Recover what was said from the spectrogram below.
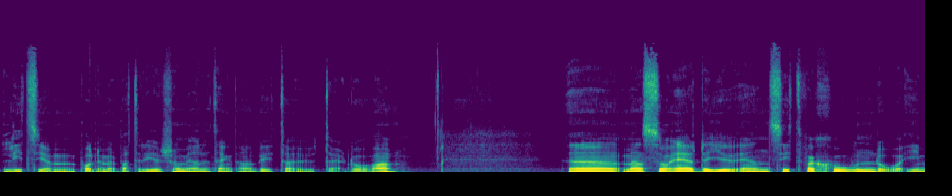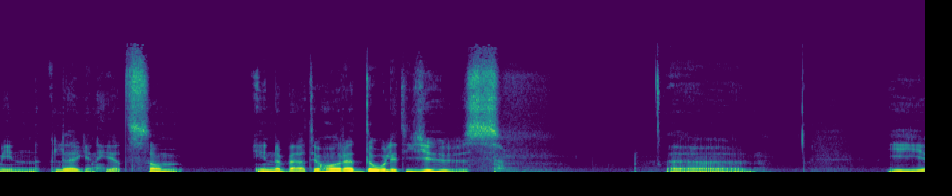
litiumpolymerbatterier som jag hade tänkt att byta ut där då. Va? Eh, men så är det ju en situation då i min lägenhet som innebär att jag har rätt dåligt ljus. I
